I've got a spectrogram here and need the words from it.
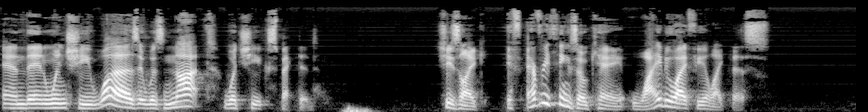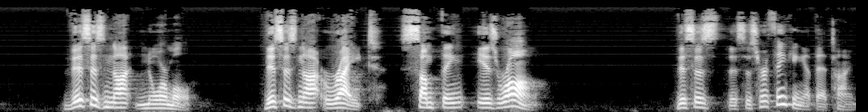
and then when she was, it was not what she expected. She's like, if everything's okay, why do I feel like this? This is not normal. This is not right. Something is wrong. This is, this is her thinking at that time.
